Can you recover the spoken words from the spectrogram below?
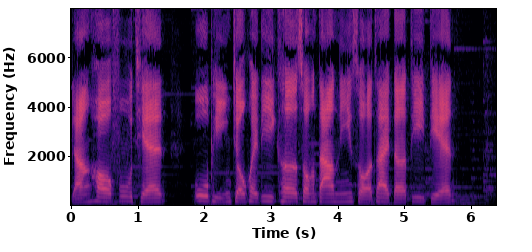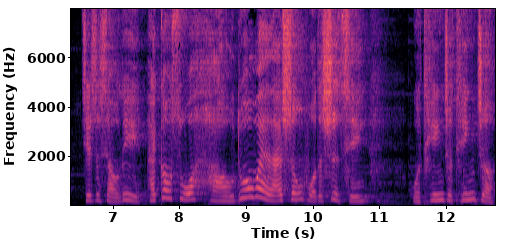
然后付钱，物品就会立刻送到你所在的地点。接着，小丽还告诉我好多未来生活的事情，我听着听着，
